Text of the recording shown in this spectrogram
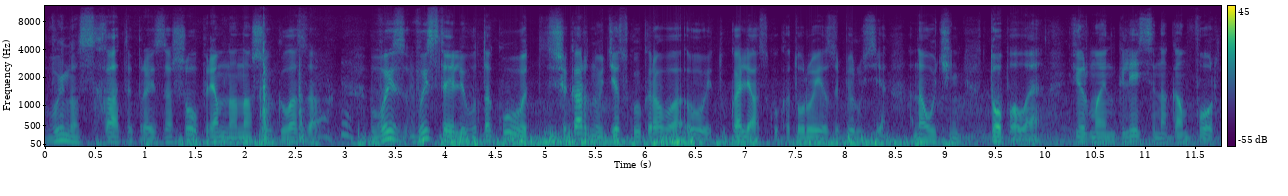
вынос с хаты произошел прямо на наших глазах. Вы, выстояли вот такую вот шикарную детскую крова, ой, эту коляску, которую я заберу себе. Она очень топовая. Фирма Энглесина Комфорт.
